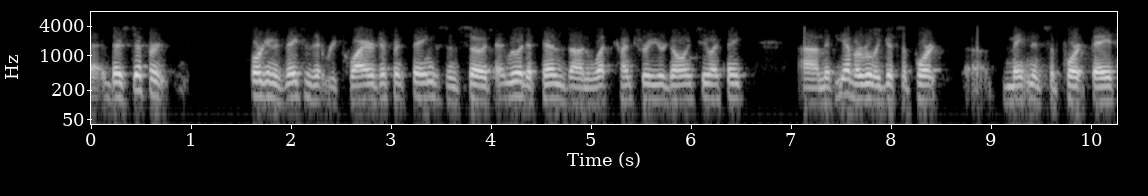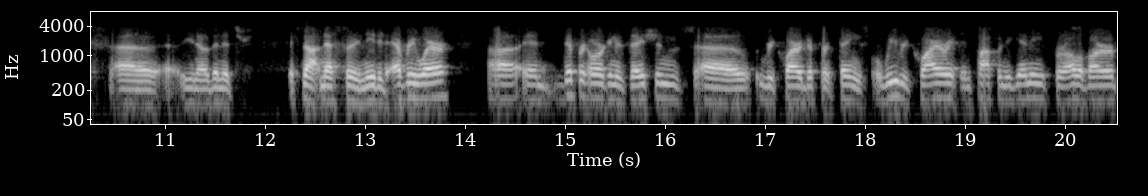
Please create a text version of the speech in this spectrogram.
uh, there's different organizations that require different things, and so it, it really depends on what country you're going to. I think um, if you have a really good support uh, maintenance support base, uh, you know, then it's it's not necessarily needed everywhere. Uh, and different organizations uh, require different things. We require it in Papua New Guinea for all of our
